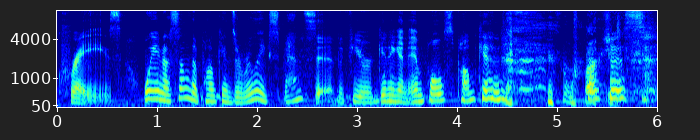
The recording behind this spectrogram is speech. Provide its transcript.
craze. Well, you know, some of the pumpkins are really expensive if you're getting an impulse pumpkin purchase.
